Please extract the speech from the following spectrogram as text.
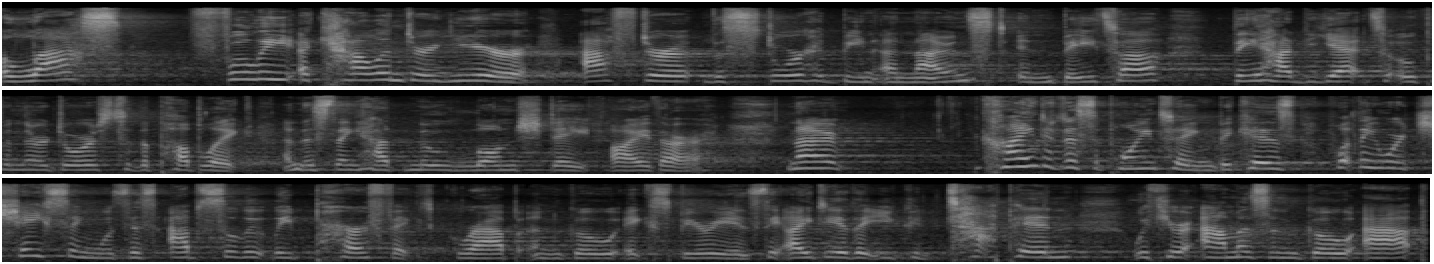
Alas, fully a calendar year after the store had been announced in beta, they had yet to open their doors to the public, and this thing had no launch date either. Now, kind of disappointing because what they were chasing was this absolutely perfect grab and go experience. The idea that you could tap in with your Amazon Go app,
